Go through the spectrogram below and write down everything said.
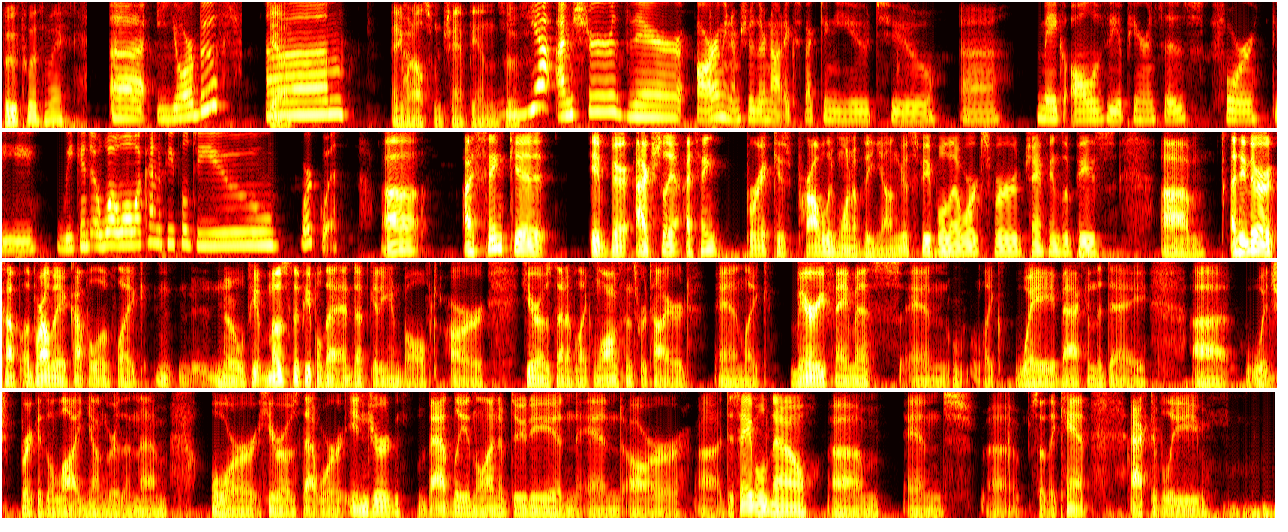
booth with me? Uh, your booth. Yeah. Um. Anyone else from Champions of? Yeah, I'm sure there are. I mean, I'm sure they're not expecting you to uh make all of the appearances for the weekend. Oh, well, well, what kind of people do you work with? Uh, I think it it very actually I think Brick is probably one of the youngest people that works for Champions of Peace. Um, I think there are a couple, probably a couple of like notable people. Most of the people that end up getting involved are heroes that have like long since retired and like very famous and like way back in the day, uh, which Brick is a lot younger than them, or heroes that were injured badly in the line of duty and and are uh, disabled now, um, and uh, so they can't actively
